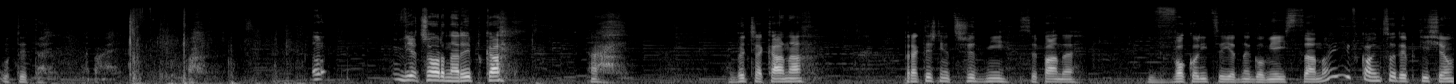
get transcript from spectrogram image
Utyte. O, wieczorna rybka. Ach, wyczekana. Praktycznie trzy dni sypane w okolicy jednego miejsca. No i w końcu rybki się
